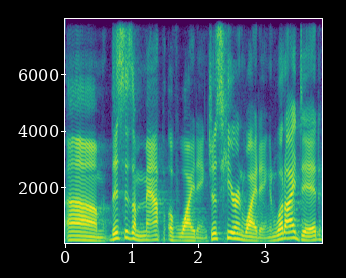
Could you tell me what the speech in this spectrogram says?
Um, this is a map of Whiting, just here in Whiting. And what I did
